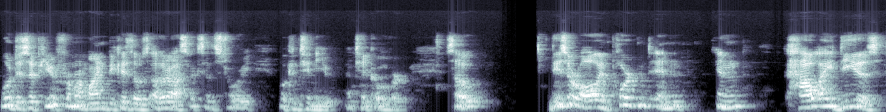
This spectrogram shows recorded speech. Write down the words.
will disappear from our mind because those other aspects of the story will continue and take over. So these are all important in, in how ideas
